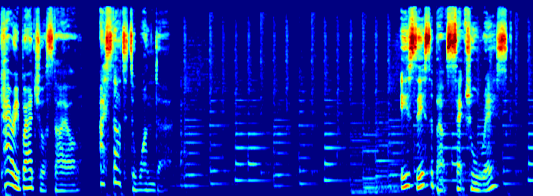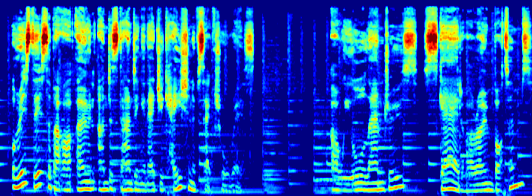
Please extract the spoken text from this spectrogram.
Carrie Bradshaw style, I started to wonder. Is this about sexual risk? Or is this about our own understanding and education of sexual risk? Are we all Andrews, scared of our own bottoms?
